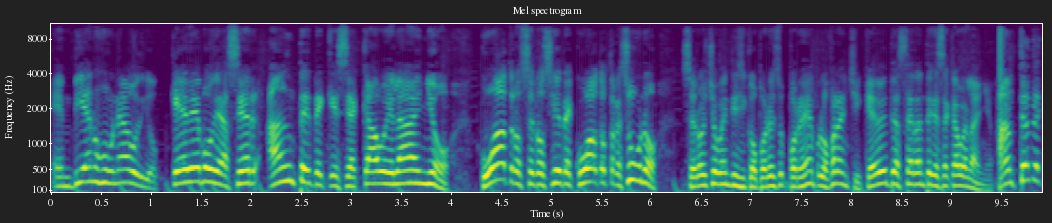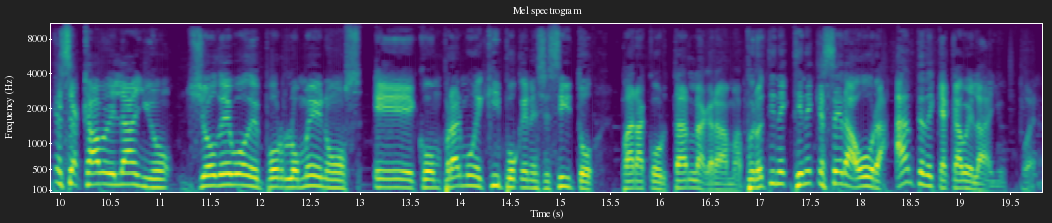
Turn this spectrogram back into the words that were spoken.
Envíanos un audio. ¿Qué debo de hacer antes de que se acabe el año? 407-431-0825. Por eso, por ejemplo, Franchi, ¿qué debes de hacer antes de que se acabe el año? Antes de que se acabe el año, yo debo de por lo menos eh, comprarme un equipo que necesito para cortar la grama. Pero tiene, tiene que ser ahora, antes de que acabe el año. Bueno,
